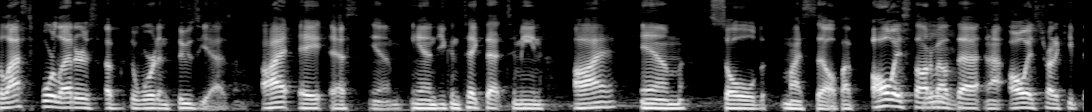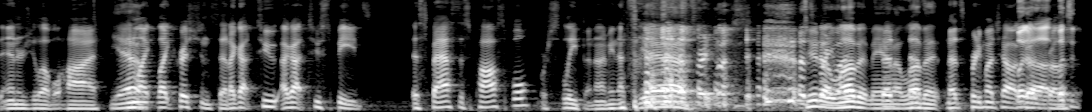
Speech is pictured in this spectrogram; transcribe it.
the last four letters of the word enthusiasm, I A S M, and you can take that to mean I am sold myself. I've always thought about that, and I always try to keep the energy level high. Yeah. and like like Christian said, I got two I got two speeds. As fast as possible, or sleeping. I mean, that's Yeah. that's pretty much. that's Dude, pretty I love it, man. that- I love that's- it. That's pretty much how it But goes, uh, brother. but, to,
